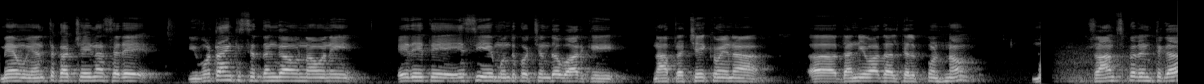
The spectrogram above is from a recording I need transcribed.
మేము ఎంత ఖర్చు అయినా సరే ఇవ్వటానికి సిద్ధంగా ఉన్నామని ఏదైతే ఏసీఏ ముందుకొచ్చిందో వారికి నా ప్రత్యేకమైన ధన్యవాదాలు తెలుపుకుంటున్నాం. ట్రాన్స్పరెంట్గా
